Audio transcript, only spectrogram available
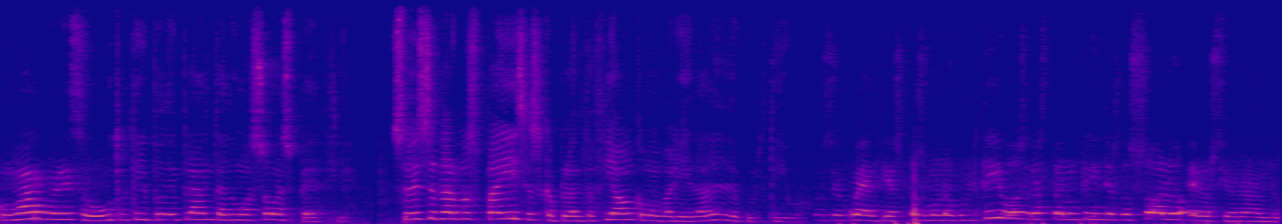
con árbores ou outro tipo de planta dunha soa especie. Soese dar nos países coa plantación como variedade de cultivo. Consecuencias, os monocultivos gastan nutrientes do solo erosionando.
